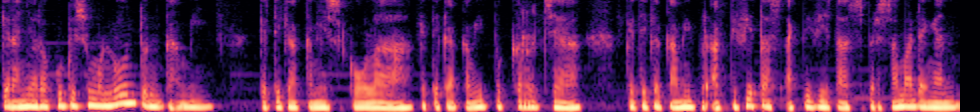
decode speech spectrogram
kiranya roh kudus menuntun kami ketika kami sekolah, ketika kami bekerja, ketika kami beraktivitas-aktivitas bersama dengan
